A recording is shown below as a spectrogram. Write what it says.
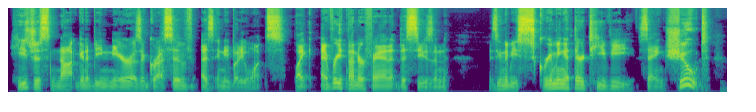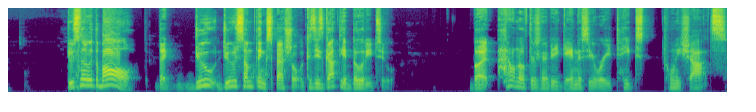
He's just not going to be near as aggressive as anybody wants. Like every Thunder fan this season is going to be screaming at their TV saying, "Shoot, do something with the ball, like do do something special," because he's got the ability to. But I don't know if there's going to be a game this year where he takes 20 shots.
